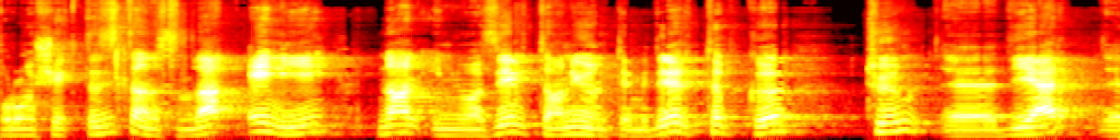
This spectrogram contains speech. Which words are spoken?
bronşektazi tanısında en iyi non-invaziv tanı yöntemidir. Tıpkı tüm e, diğer e,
